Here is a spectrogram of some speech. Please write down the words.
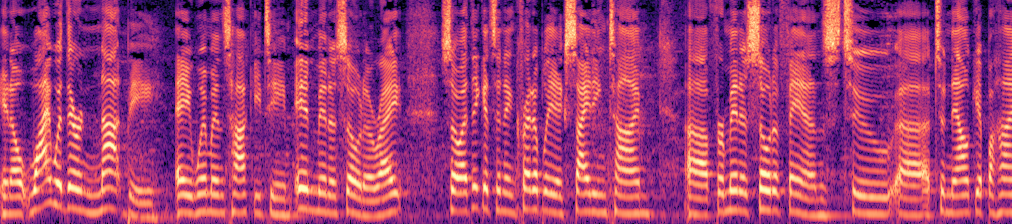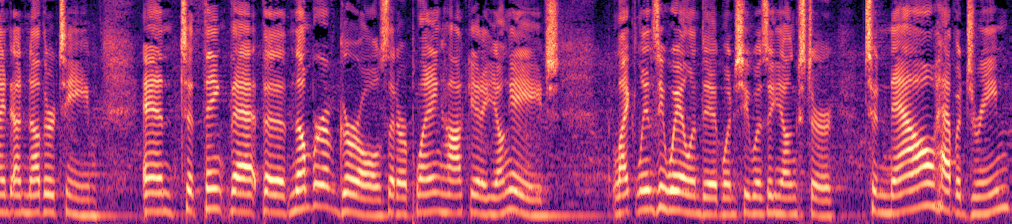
You know, why would there not be a women's hockey team in Minnesota, right? So I think it's an incredibly exciting time uh, for Minnesota fans to uh, to now get behind another team, and to think that the number of girls that are playing hockey at a young age, like Lindsay Whalen did when she was a youngster, to now have a dream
